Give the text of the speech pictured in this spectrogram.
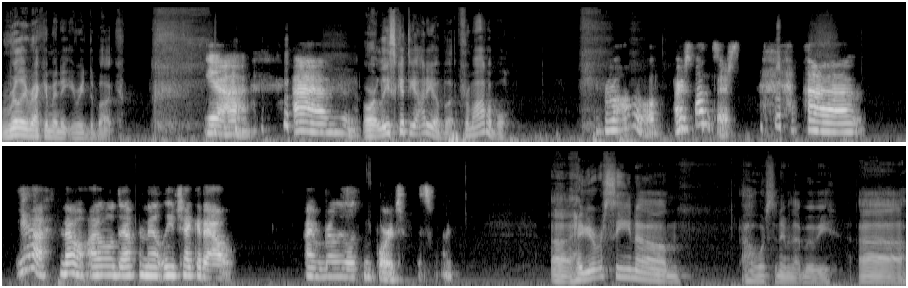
really recommend that you read the book, Yeah. Um, or at least get the audiobook from Audible. from Audible, our sponsors. um, yeah, no, I will definitely check it out. I'm really looking forward to this one. Uh, have you ever seen um, oh, what's the name of that movie? Uh,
